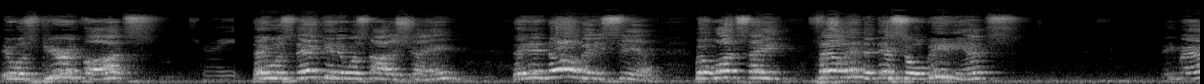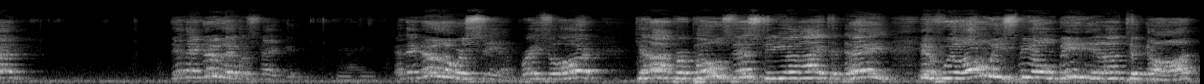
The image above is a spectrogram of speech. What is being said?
It was pure thoughts. Right. They was naked and was not ashamed. They didn't know of any sin. But once they fell into disobedience, amen, then they knew they was naked. Mm-hmm. And they knew there was sin. Praise the Lord. Can I propose this to you and I today? If we'll always be obedient unto God,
